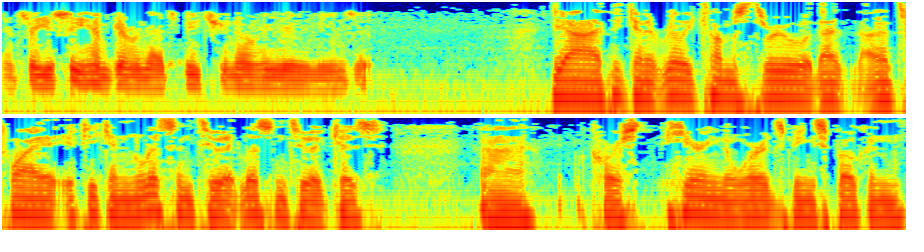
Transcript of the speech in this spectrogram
And so you see him giving that speech, you know he really means it. Yeah, I think, and it really comes through. That that's why if you can listen to it, listen to it, because uh, of course hearing the words being spoken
